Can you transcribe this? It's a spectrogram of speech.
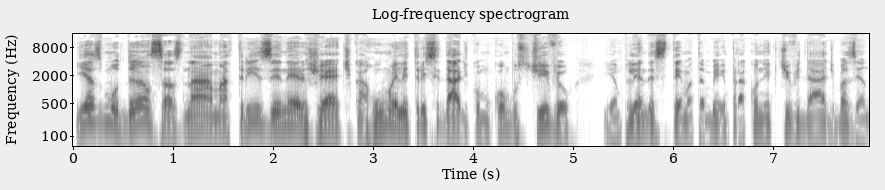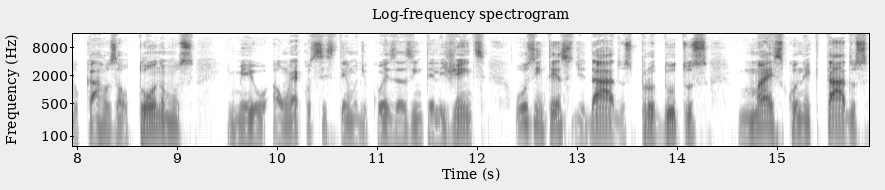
E as mudanças na matriz energética rumo à eletricidade como combustível e ampliando esse tema também para a conectividade, baseando carros autônomos em meio a um ecossistema de coisas inteligentes, uso intenso de dados, produtos mais conectados,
